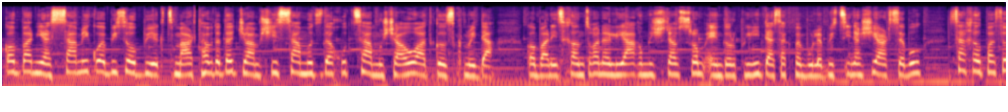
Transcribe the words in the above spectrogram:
კომპანია სამი კვების ობიექტს მართავდა და ჯამში 65 სამუშაო ადგილს ქმნიდა. კომპანიის ხელმძღვანელი აღნიშნავს, რომ ენდორფინი დასაქმებულების წინაშე არსებულ სახელფასო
